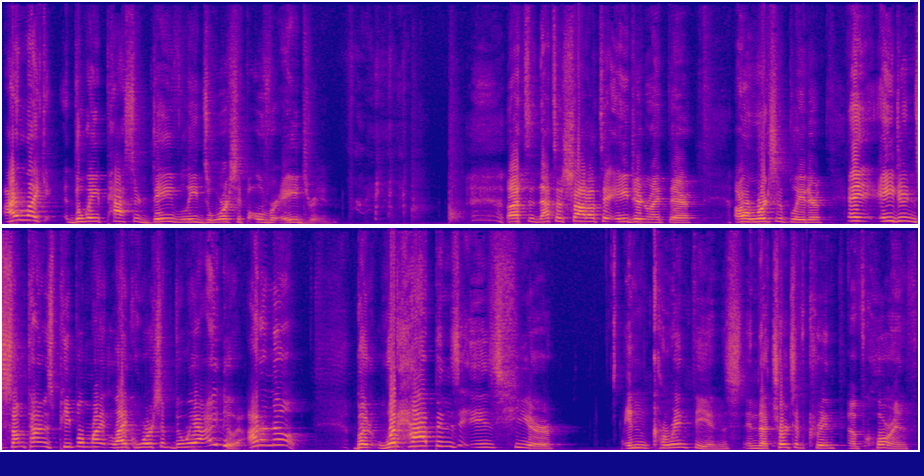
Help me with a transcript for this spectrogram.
I like the way Pastor Dave leads worship over Adrian. That's, a, that's a shout out to Adrian right there, our worship leader. Hey, Adrian, sometimes people might like worship the way I do it. I don't know. But what happens is here in Corinthians, in the church of Corinth, of Corinth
